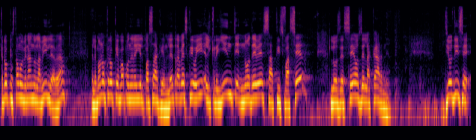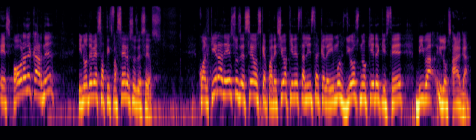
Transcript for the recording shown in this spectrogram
Creo que estamos mirando en la Biblia, ¿verdad? El hermano creo que va a poner ahí el pasaje. En letra B escribo ahí, el creyente no debe satisfacer los deseos de la carne. Dios dice, es obra de carne y no debe satisfacer esos deseos. Cualquiera de estos deseos que apareció aquí en esta lista que leímos, Dios no quiere que usted viva y los haga.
